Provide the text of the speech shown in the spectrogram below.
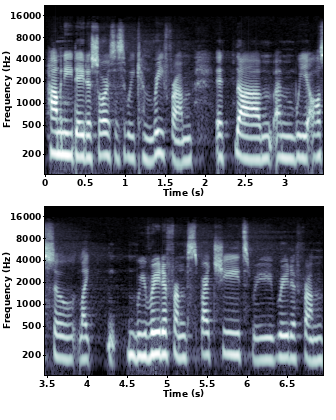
how many data sources we can read from. It, um, and we also like, we read it from spreadsheets, we read it from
